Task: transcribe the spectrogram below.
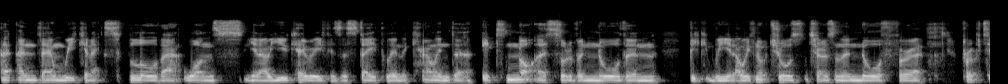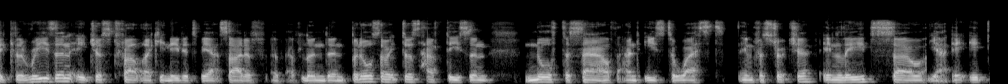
and then we can explore that once you know UKREiiF is a staple in the calendar. It's not a sort of a northern, you know, we've not chose, chosen the north for a for a particular reason. It just felt like it needed to be outside of, of, of London, but also it does have decent north to south and east to west infrastructure in Leeds. So yeah, it, it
